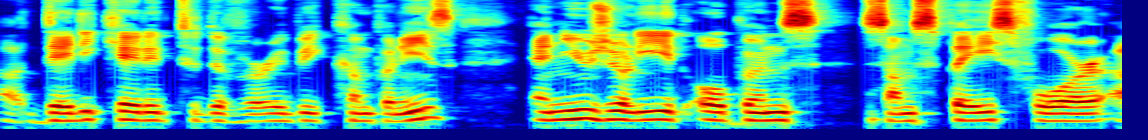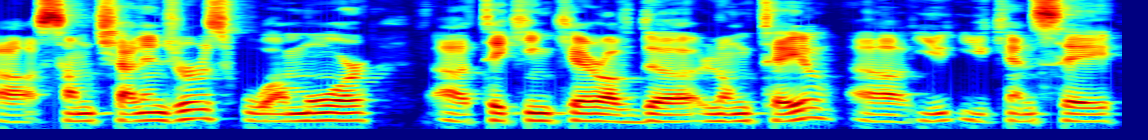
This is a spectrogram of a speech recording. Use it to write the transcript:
uh, dedicated to the very big companies. And usually it opens some space for uh, some challengers who are more uh, taking care of the long tail. Uh, you, you can say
